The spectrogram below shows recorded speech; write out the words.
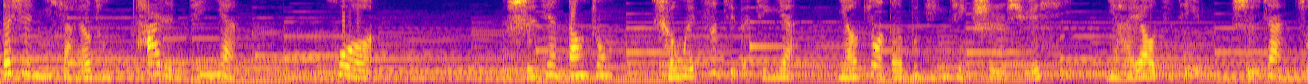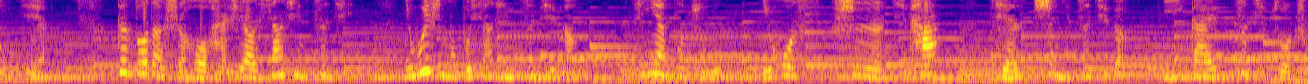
但是你想要从他人经验或实践当中成为自己的经验，你要做的不仅仅是学习，你还要自己实战总结，更多的时候还是要相信自己。你为什么不相信自己呢？经验不足，亦或是其他？钱是你自己的，你应该自己做主。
